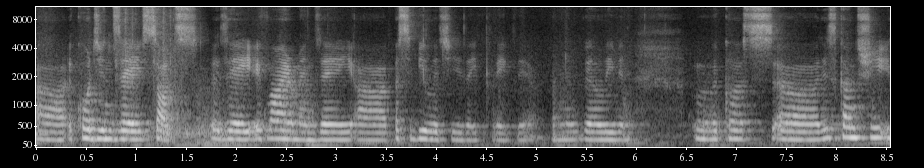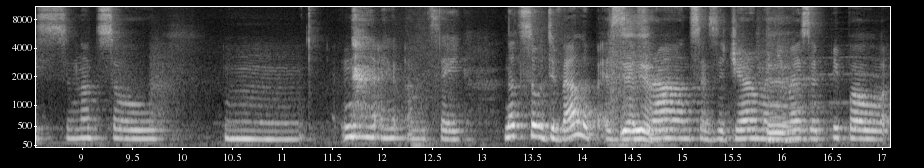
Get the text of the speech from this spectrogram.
uh, according to their thoughts their environment their uh, possibility they like there they're living. Because this country is not so um, I would say not so developed as yeah, yeah. France and the Germany, yeah. where the people,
